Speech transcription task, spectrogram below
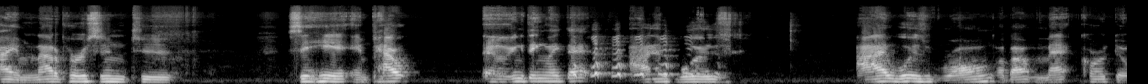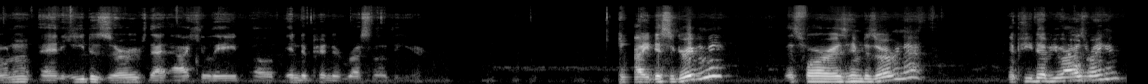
I am not a person to sit here and pout or anything like that. I was I was wrong about Matt Cardona, and he deserves that accolade of Independent Wrestler of the Year. Anybody disagree with me as far as him deserving that in PWI's ranking?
